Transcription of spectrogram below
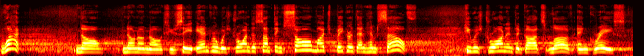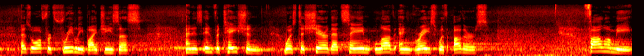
What? No, no, no, no. You see, Andrew was drawn to something so much bigger than himself. He was drawn into God's love and grace as offered freely by Jesus. And his invitation was to share that same love and grace with others. Follow me,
